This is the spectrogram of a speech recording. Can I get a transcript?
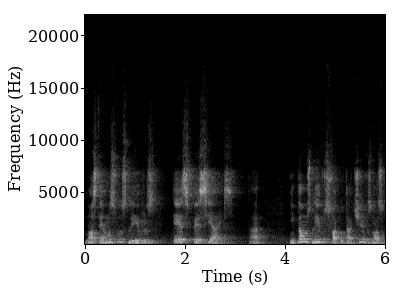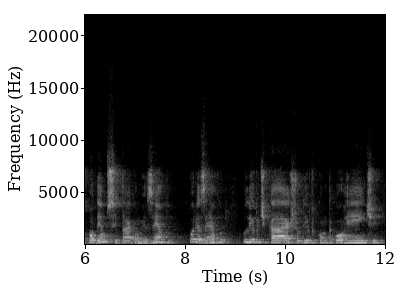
nós temos os livros especiais, tá? Então, os livros facultativos nós podemos citar como exemplo, por exemplo, o livro de caixa, o livro conta corrente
